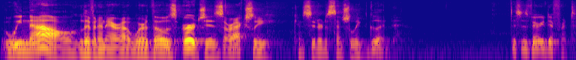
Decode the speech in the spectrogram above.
We now live in an era where those urges are actually considered essentially good. This is very different.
